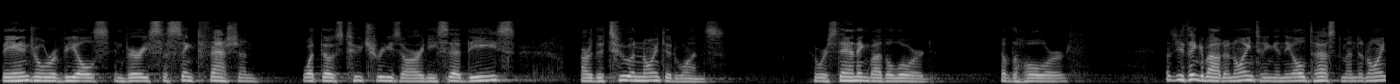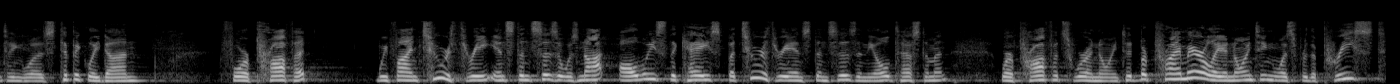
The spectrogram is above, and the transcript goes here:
the angel reveals in very succinct fashion what those two trees are. And he said, These are the two anointed ones who are standing by the Lord. of the whole earth. As you think about anointing in the Old Testament, anointing was typically done for prophet. We find two or three instances, it was not always the case, but two or three instances in the Old Testament where prophets were anointed, but primarily anointing was for the priest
